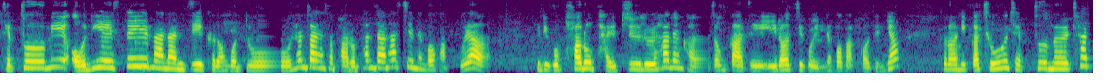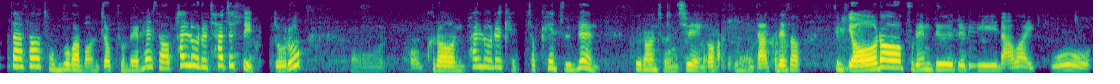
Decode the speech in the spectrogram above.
제품이 어디에 쓰일 만한지 그런 것도 현장에서 바로 판단하시는 것 같고요. 그리고 바로 발주를 하는 과정까지 이뤄지고 있는 것 같거든요. 그러니까 좋은 제품을 찾아서 정부가 먼저 구매를 해서 판로를 찾을 수 있도록 어, 어, 그런 판로를 개척해주는 그런 전시회인 것 같습니다. 그래서 지금 여러 브랜드들이 나와 있고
